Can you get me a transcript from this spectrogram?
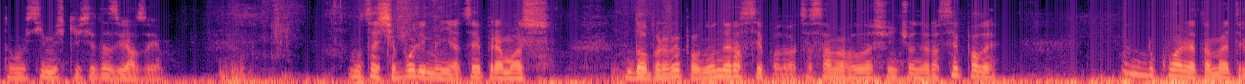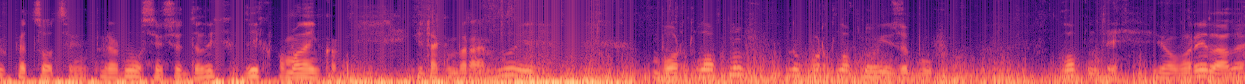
Тому всі мішки завжди зв'язуємо. Ну це ще болі мене, цей прямо аж добре випав, ну не розсипали. Це саме головне, що нічого не розсипали. Ну, Буквально там метрів 500 це він перевернувся, сюди доліг, доліг помаленьку і так набираємо. Ну і борт лопнув, ну борт лопнув і вже був. Лопнутий, його варили, але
